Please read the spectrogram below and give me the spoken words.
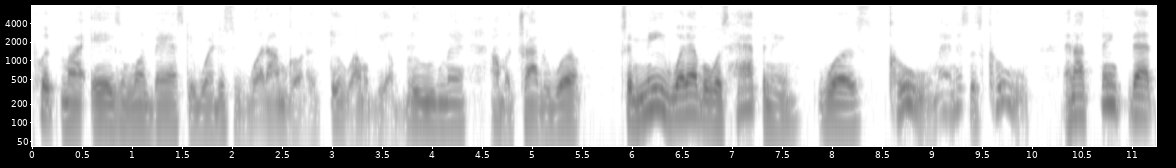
put my eggs in one basket where this is what I'm gonna do. I'm gonna be a blues man. I'm gonna travel the world. To me, whatever was happening was cool, man. This is cool, and I think that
